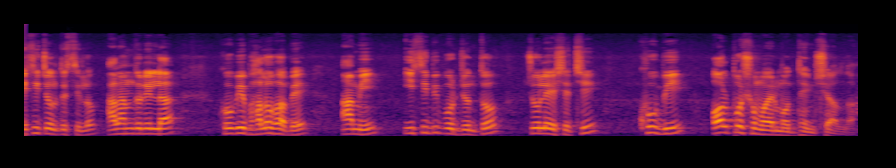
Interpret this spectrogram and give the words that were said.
এসি চলতেছিল। আলহামদুলিল্লাহ, খুবই ভালোভাবে আমি ইসিবি পর্যন্ত চলে এসেছি, খুবই অল্প সময়ের মধ্যে ইনশাল্লাহ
